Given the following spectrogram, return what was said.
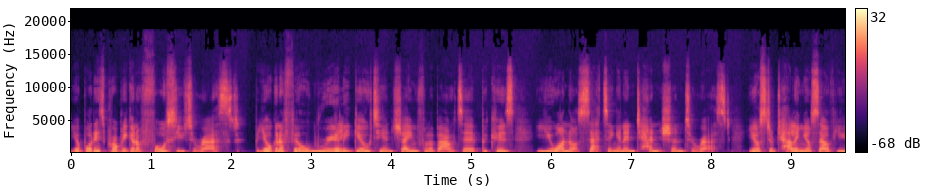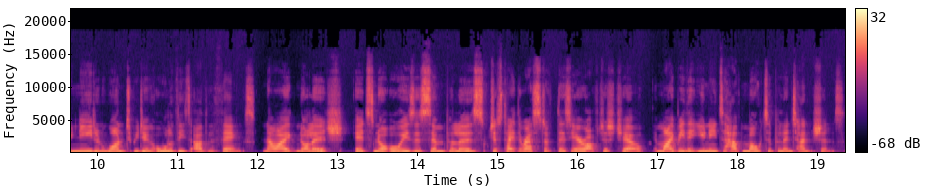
your body's probably going to force you to rest but you're going to feel really guilty and shameful about it because you are not setting an intention to rest. You're still telling yourself you need and want to be doing all of these other things. Now, I acknowledge it's not always as simple as just take the rest of this year off, just chill. It might be that you need to have multiple intentions.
